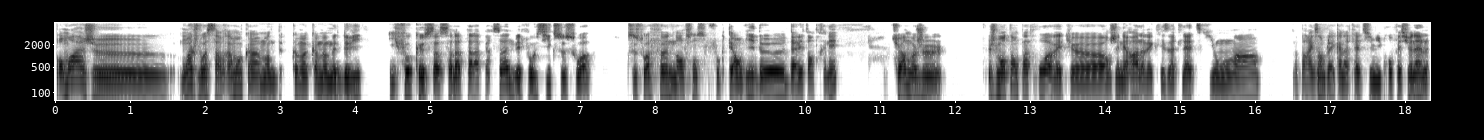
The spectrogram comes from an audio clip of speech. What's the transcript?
Pour moi, je, moi, je vois ça vraiment comme un, mode, comme un, comme un mode de vie. Il faut que ça s'adapte à la personne, mais il faut aussi que ce soit, que ce soit fun dans le sens où il faut que tu aies envie d'aller t'entraîner. Tu vois, moi, je, je m'entends pas trop avec, euh, en général, avec les athlètes qui ont un, par exemple, avec un athlète semi-professionnel.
